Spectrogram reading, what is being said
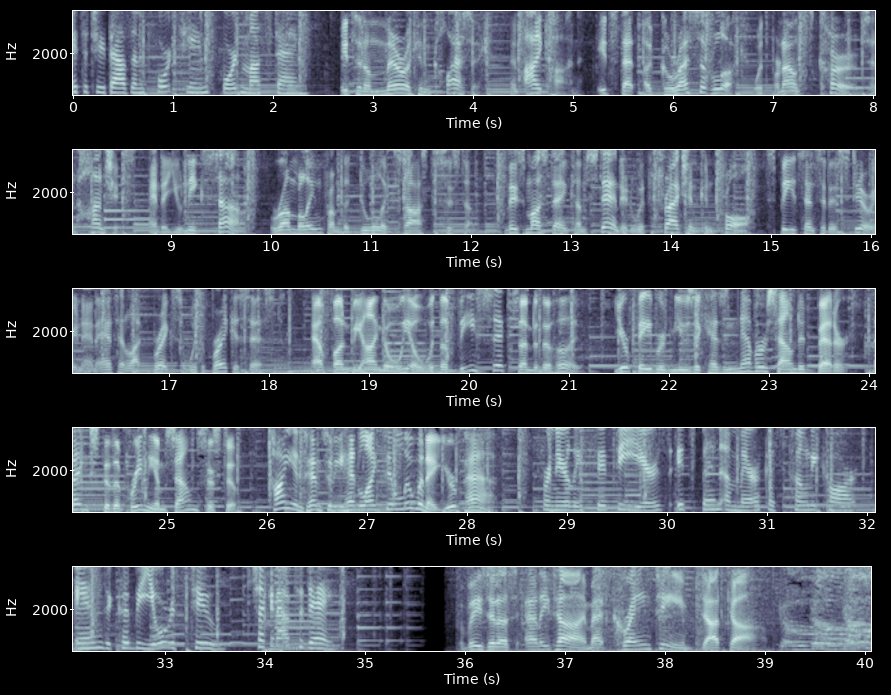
It's a 2014 Ford Mustang. It's an American classic, an icon. It's that aggressive look with pronounced curves and hunches and a unique sound rumbling from the dual exhaust system. This Mustang comes standard with traction control, speed-sensitive steering, and anti-lock brakes with brake assist. Have fun behind the wheel with the V6 under the hood. Your favorite music has never sounded better thanks to the premium sound system. High-intensity headlights illuminate your path. For nearly 50 years, it's been America's pony car, and it could be yours too. Check it out today. Visit us anytime at crainteam.com. Go, go,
